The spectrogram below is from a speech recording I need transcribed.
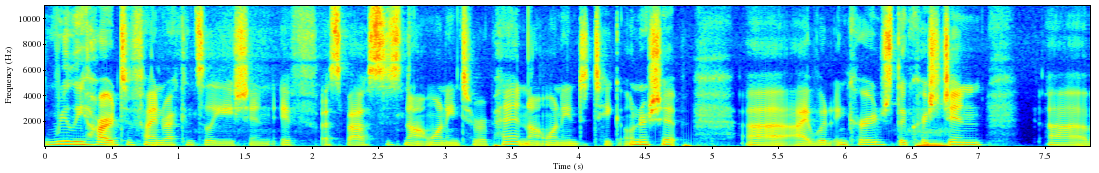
really hard to find reconciliation if a spouse is not wanting to repent, not wanting to take ownership. Uh, I would encourage the Christian uh,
